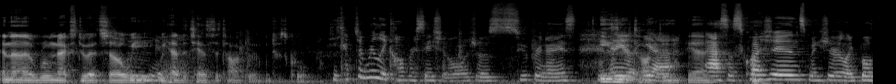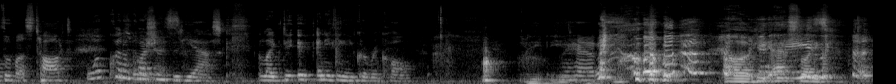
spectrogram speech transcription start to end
in the room next to it so we we had the chance to talk to him which was cool He kept it really conversational, which was super nice. Easy and he, to talk to, yeah, yeah. Asked us questions, make sure like both of us talked. what kind of questions nice. did he ask? Like the, anything you could recall? He- he- Man. Uh, he asked like,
